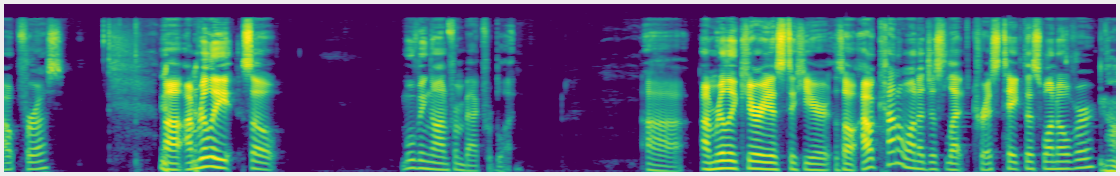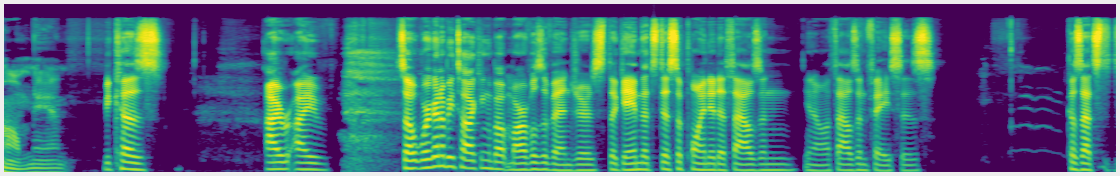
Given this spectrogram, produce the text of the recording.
out for us. Uh, I'm really so moving on from Back 4 Blood. Uh, I'm really curious to hear. So I kind of want to just let Chris take this one over Oh man. because I I so we're gonna be talking about Marvel's Avengers, the game that's disappointed a thousand you know a thousand faces, because that's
